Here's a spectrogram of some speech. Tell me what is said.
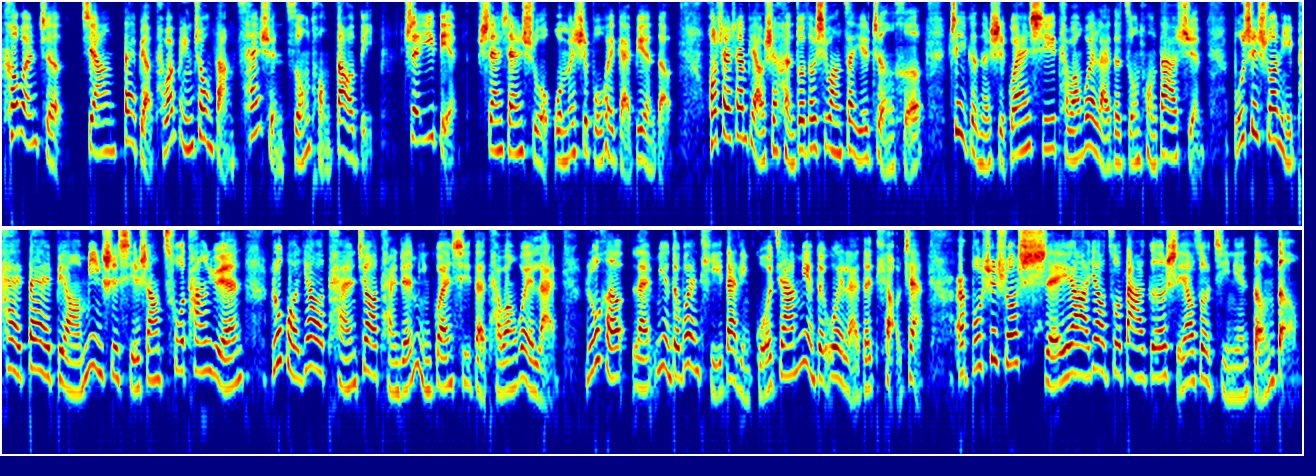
柯文哲。’将代表台湾民众党参选总统到底。这一点，珊珊说我们是不会改变的。黄珊珊表示，很多都希望在野整合，这个呢是关系台湾未来的总统大选，不是说你派代表密室协商搓汤圆。如果要谈，就要谈人民关系的台湾未来，如何来面对问题，带领国家面对未来的挑战，而不是说谁、啊、要做大哥，谁要做几年等等。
